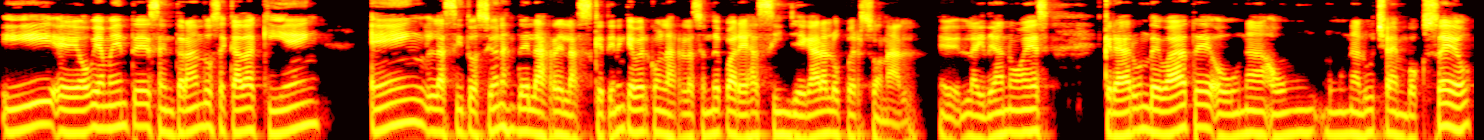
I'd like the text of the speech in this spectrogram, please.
y eh, obviamente centrándose cada quien en las situaciones de las relaciones que tienen que ver con la relación de pareja sin llegar a lo personal. Eh, la idea no es crear un debate o, una, o un, una lucha en boxeo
